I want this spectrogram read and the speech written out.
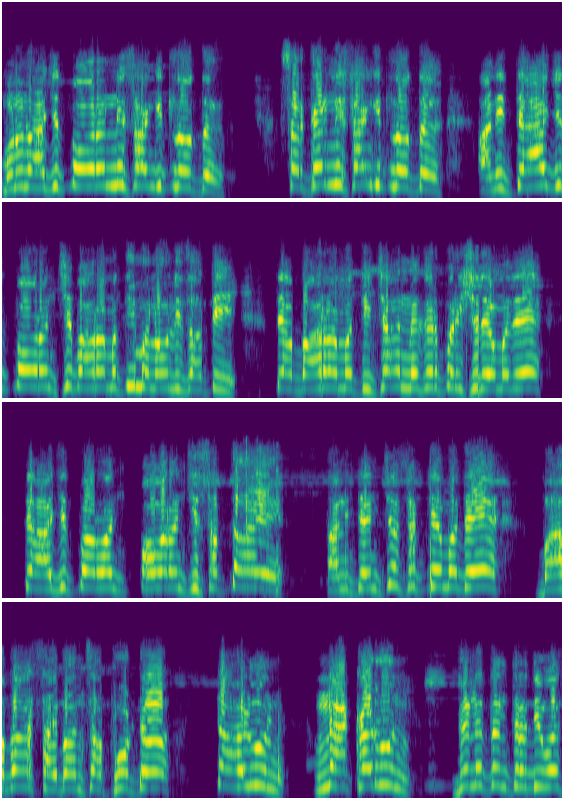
म्हणून अजित पवारांनी सांगितलं होतं. सरकारने सांगितलं होतं. आणि त्या अजित पवारांची बारामती मनवली जाते. त्या बारामतीच्या नगर परिषदेमध्ये त्या अजित पवार पवारांची सत्ता आहे. आणि त्यांच्या सत्तेमध्ये बाबासाहेबांचा फोटो टाळून नाकारून गणतंत्र दिवस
